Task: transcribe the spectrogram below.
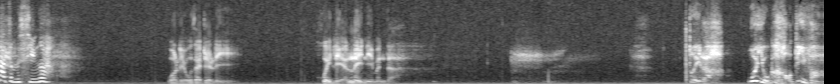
那怎么行啊？我留在这里会连累你们的。对了，我有个好地方。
